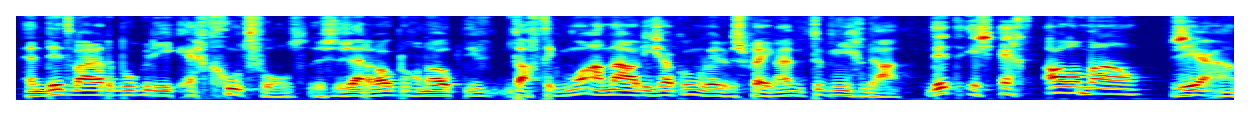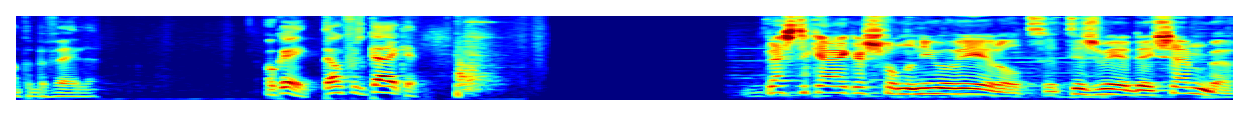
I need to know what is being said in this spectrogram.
En dit waren de boeken die ik echt goed vond. Dus er zijn er ook nog een hoop die dacht ik, nou, die zou ik ook willen bespreken. Maar dat heb ik natuurlijk niet gedaan. Dit is echt allemaal zeer aan te bevelen. Oké, dank voor het kijken. Beste kijkers van de Nieuwe Wereld, het is weer december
